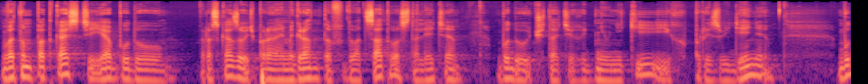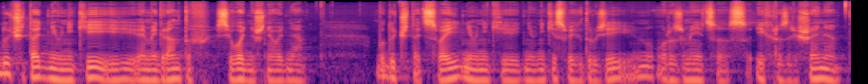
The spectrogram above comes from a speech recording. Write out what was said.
В этом подкасте я буду рассказывать про эмигрантов 20-го столетия, буду читать их дневники, их произведения, буду читать дневники и эмигрантов сегодняшнего дня. Буду читать свои дневники, дневники своих друзей, ну, разумеется, с их разрешения –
